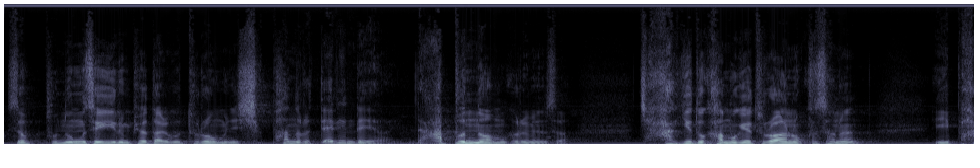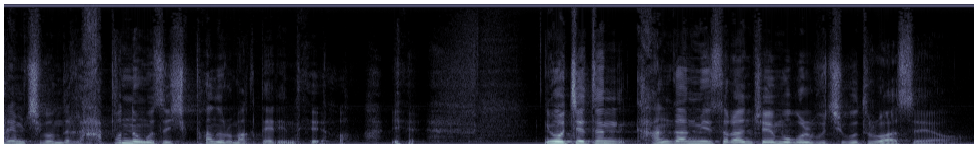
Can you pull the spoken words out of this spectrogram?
그래서 분홍색 이름표 달고 들어오면 식판으로 때린대요. 나쁜 놈 그러면서 자기도 감옥에 들어와 놓고서는 이 파렴치범들 나쁜 놈으로서 식판으로 막 때린대요. 예. 어쨌든 강간미수란 죄목을 붙이고 들어왔어요.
